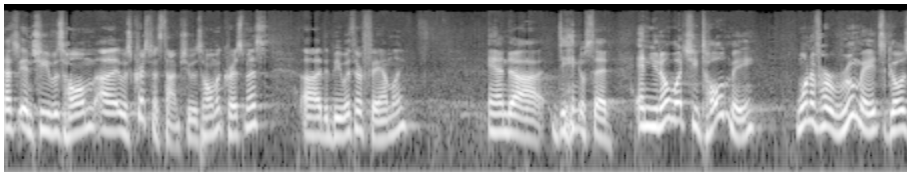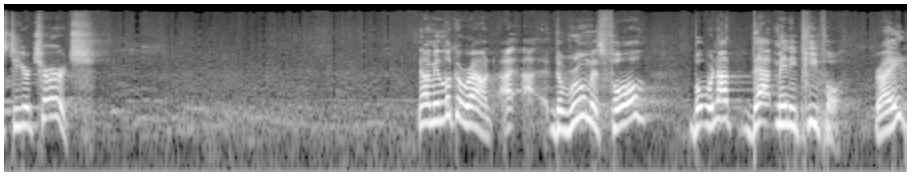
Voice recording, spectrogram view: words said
That's, and she was home. Uh, it was Christmas time. She was home at Christmas uh, to be with her family. And uh, Daniel said, And you know what she told me? One of her roommates goes to your church. Now, I mean, look around. I, I, the room is full, but we're not that many people, right?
